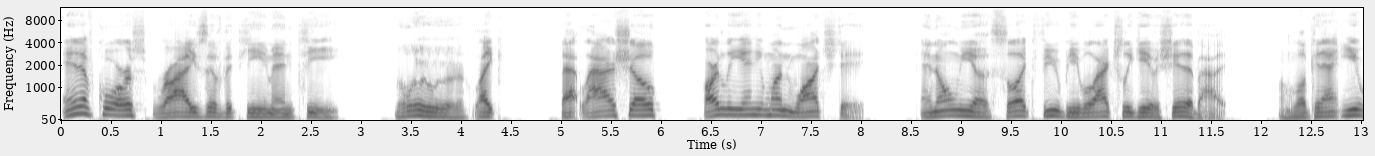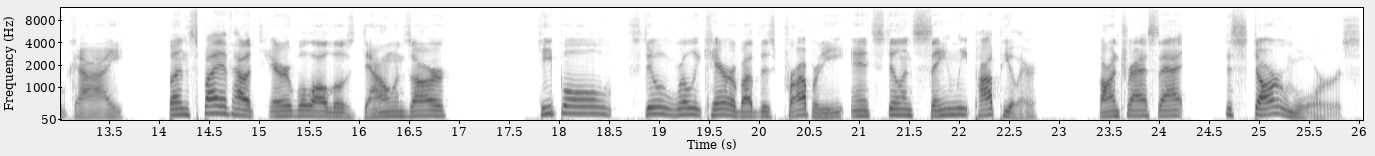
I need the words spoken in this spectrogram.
And of course, Rise of the Team TMNT. Like, that last show, hardly anyone watched it. And only a select few people actually gave a shit about it. I'm looking at you, guy. But in spite of how terrible all those downs are, people still really care about this property and it's still insanely popular. Contrast that to Star Wars.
